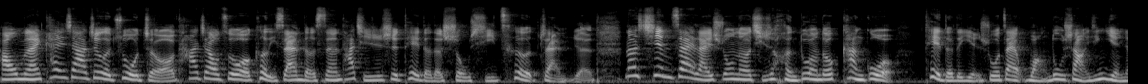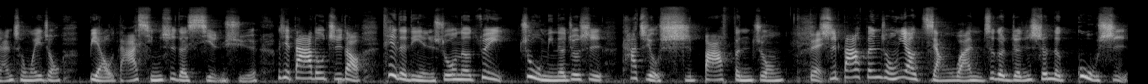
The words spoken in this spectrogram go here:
好，我们来看一下这个作者哦，他叫做克里斯安德森，他其实是 TED 的首席策展人。那现在来说呢，其实很多人都看过。TED 的演说在网络上已经俨然成为一种表达形式的显学，而且大家都知道，TED 的演说呢最著名的就是它只有十八分钟，对，十八分钟要讲完你这个人生的故事。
